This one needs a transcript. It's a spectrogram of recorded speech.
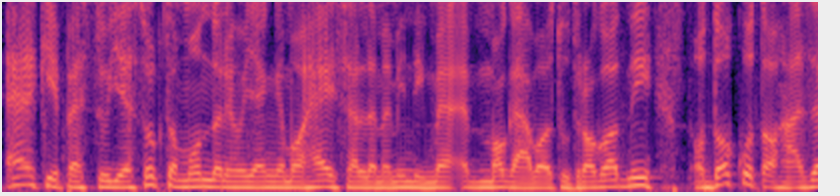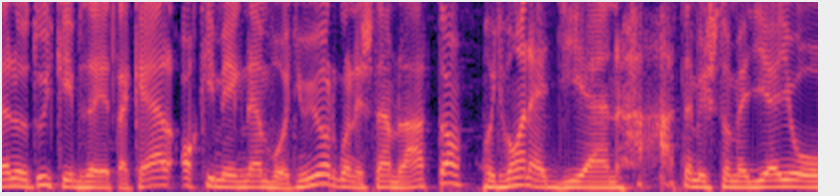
Elképesztő, ugye szoktam mondani, hogy engem a helyszelleme mindig magával tud ragadni. A Dakota ház előtt úgy képzeljétek el, aki még nem volt New Yorkban és nem látta, hogy van egy ilyen, hát nem is tudom, egy ilyen jó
